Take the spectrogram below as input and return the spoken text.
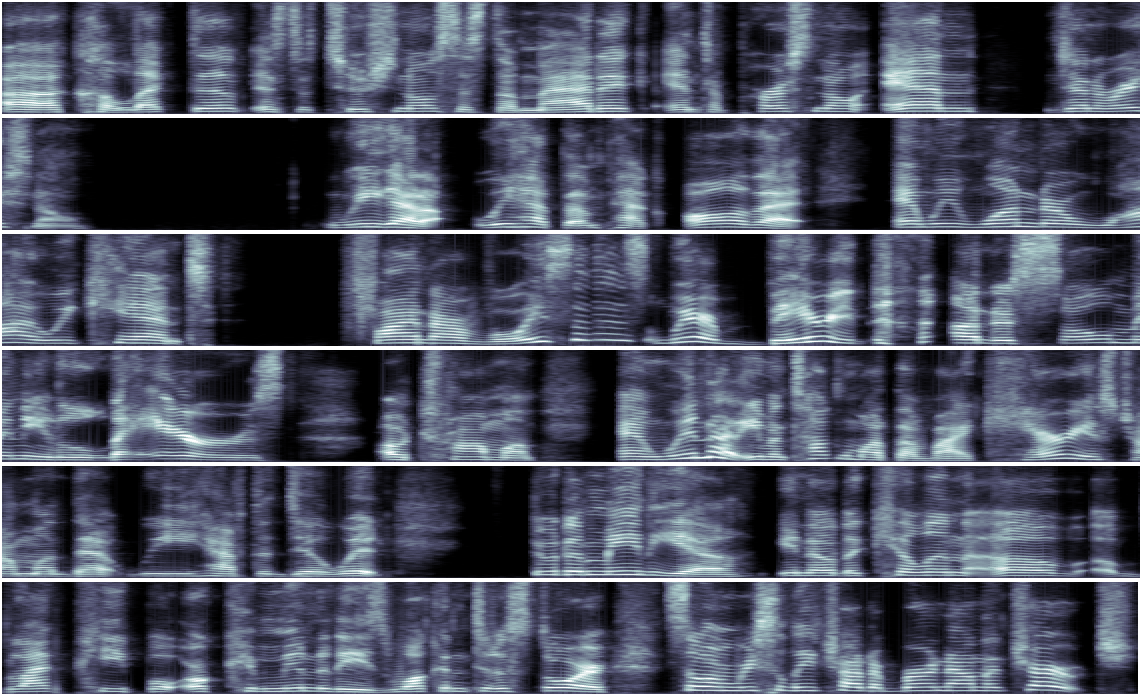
uh, collective, institutional, systematic, interpersonal, and generational. We got we have to unpack all that, and we wonder why we can't find our voices. We're buried under so many layers of trauma, and we're not even talking about the vicarious trauma that we have to deal with through the media, you know, the killing of uh, black people or communities walking to the store. Someone recently tried to burn down a church,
